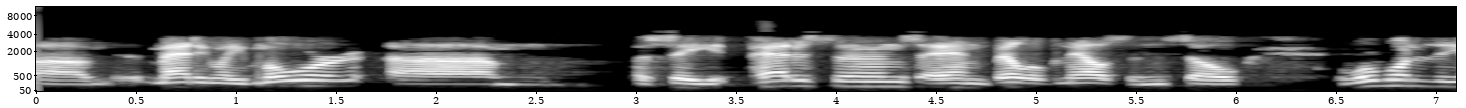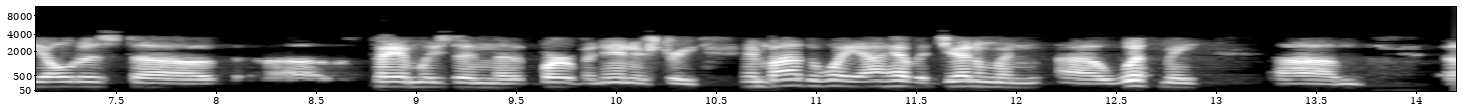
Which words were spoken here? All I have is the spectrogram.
um, Mattingly Moore. Um, let's see, Patterson's and Belle of Nelson. So we're one of the oldest uh, uh, families in the bourbon industry. And by the way, I have a gentleman uh, with me um, uh,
